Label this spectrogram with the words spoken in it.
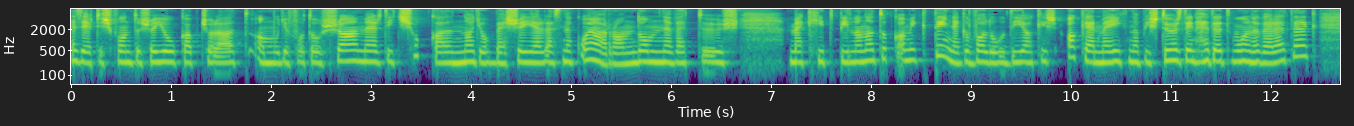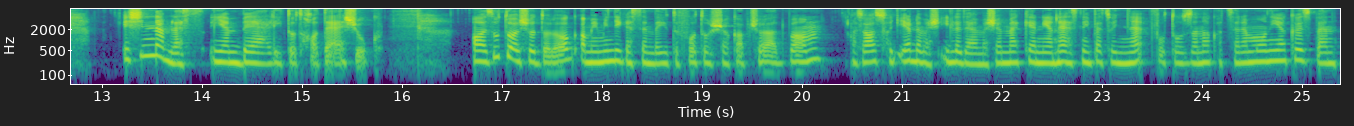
ezért is fontos a jó kapcsolat amúgy a fotóssal, mert így sokkal nagyobb eséllyel lesznek olyan random, nevetős, meghitt pillanatok, amik tényleg valódiak, és akármelyik nap is történhetett volna veletek, és nem lesz ilyen beállított hatásuk. Az utolsó dolog, ami mindig eszembe jut a fotóssal kapcsolatban, az az, hogy érdemes illedelmesen megkérni a népet, hogy ne fotózzanak a ceremónia közben.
